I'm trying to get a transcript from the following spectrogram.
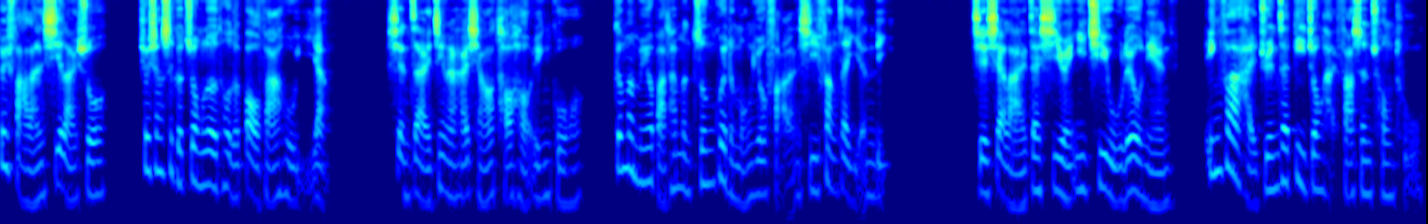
对法兰西来说，就像是个中乐透的暴发户一样。现在竟然还想要讨好英国，根本没有把他们尊贵的盟友法兰西放在眼里。接下来，在西元一七五六年，英法海军在地中海发生冲突，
